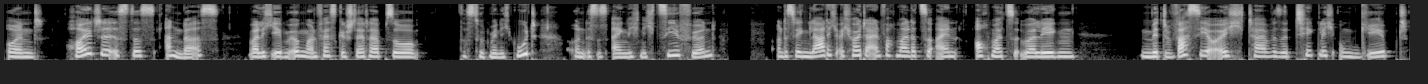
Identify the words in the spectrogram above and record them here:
Und heute ist es anders, weil ich eben irgendwann festgestellt habe, so, das tut mir nicht gut und es ist eigentlich nicht zielführend. Und deswegen lade ich euch heute einfach mal dazu ein, auch mal zu überlegen, mit was ihr euch teilweise täglich umgebt,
